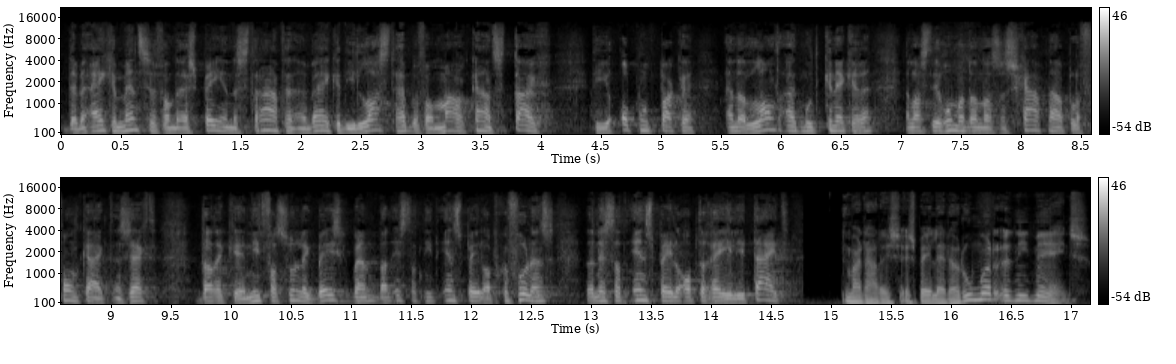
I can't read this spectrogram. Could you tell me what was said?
de eigen mensen van de SP in de straten en wijken... die last hebben van Marokkaans tuig die je op moet pakken... en het land uit moet knikkeren. En als de heer Roemer dan als een schaap naar het plafond kijkt... en zegt dat ik eh, niet fatsoenlijk bezig ben... dan is dat niet inspelen op gevoelens. Dan is dat inspelen op de realiteit. Maar daar is SP-leider Roemer het niet mee eens.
